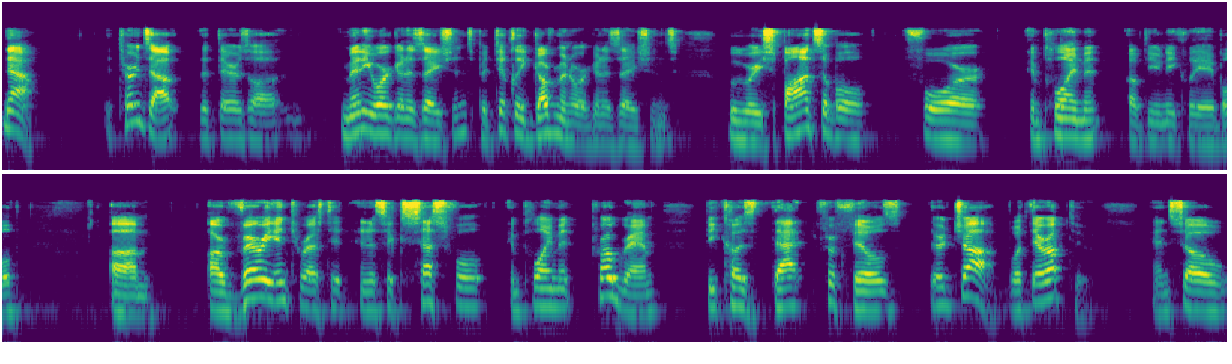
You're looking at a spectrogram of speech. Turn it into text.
Now, it turns out that there's a, many organizations, particularly government organizations, who are responsible for employment of the uniquely abled, um, are very interested in a successful employment program because that fulfills their job, what they're up to. And so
